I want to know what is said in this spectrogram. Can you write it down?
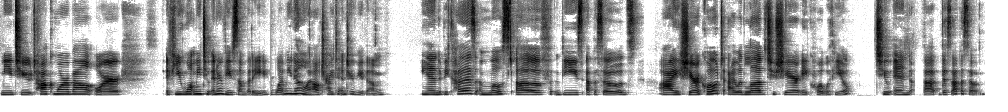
me to talk more about, or if you want me to interview somebody, let me know and I'll try to interview them. And because most of these episodes I share a quote. I would love to share a quote with you to end this episode.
